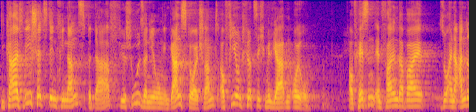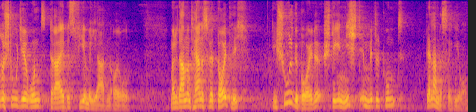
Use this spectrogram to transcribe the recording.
Die KfW schätzt den Finanzbedarf für Schulsanierung in ganz Deutschland auf 44 Milliarden €. Auf Hessen entfallen dabei so eine andere Studie rund 3 bis 4 Milliarden €. Meine Damen und Herren, es wird deutlich, die Schulgebäude stehen nicht im Mittelpunkt der Landesregierung.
